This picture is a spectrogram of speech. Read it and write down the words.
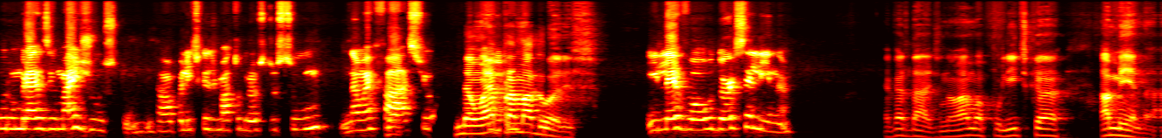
por um Brasil mais justo. Então, a política de Mato Grosso do Sul não é fácil. Não é para amadores. E levou o Dorcelina. É verdade, não é uma política amena,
